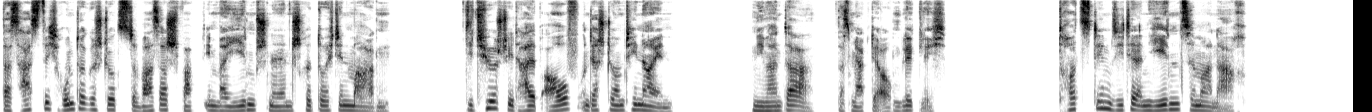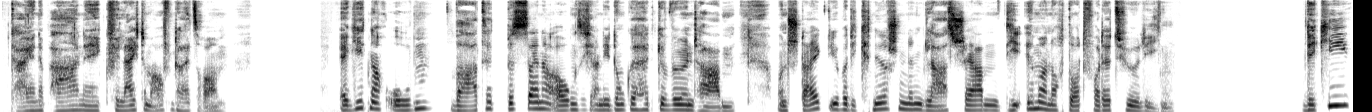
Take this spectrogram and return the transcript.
Das hastig runtergestürzte Wasser schwappt ihm bei jedem schnellen Schritt durch den Magen. Die Tür steht halb auf und er stürmt hinein. Niemand da, das merkt er augenblicklich. Trotzdem sieht er in jedem Zimmer nach. Keine Panik, vielleicht im Aufenthaltsraum. Er geht nach oben, wartet, bis seine Augen sich an die Dunkelheit gewöhnt haben und steigt über die knirschenden Glasscherben, die immer noch dort vor der Tür liegen. Vicky?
